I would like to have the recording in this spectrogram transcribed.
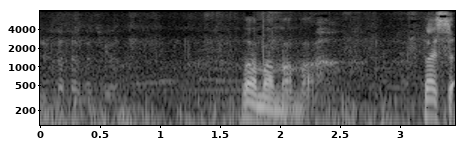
ね方が違うまあまあまあまあ。ナイス。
